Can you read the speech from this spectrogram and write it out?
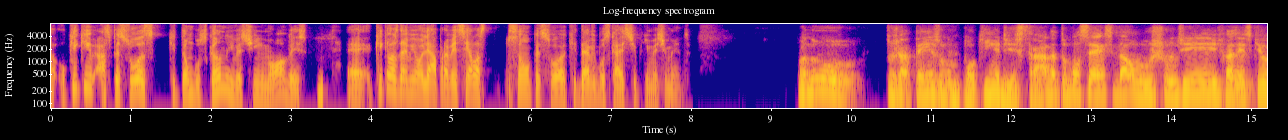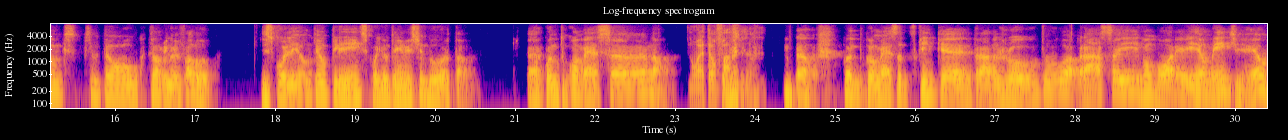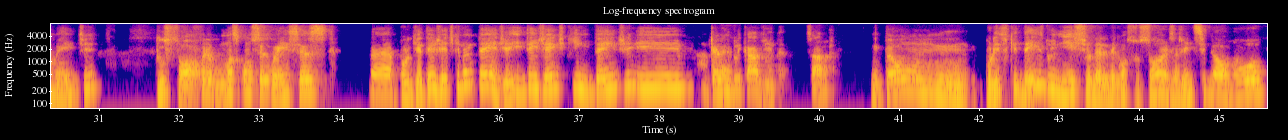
o que, que as pessoas que estão buscando investir em imóveis, é, o que, que elas devem olhar para ver se elas são a pessoa que deve buscar esse tipo de investimento? Quando tu já tens um pouquinho de estrada, tu consegue se dar o luxo de fazer isso que, o, que o teu, que teu amigo me falou. De escolher o teu cliente, escolher o teu investidor tal. É, quando tu começa, não. Não é tão fácil, né? Não, quando começa, quem quer entrar no jogo, tu abraça e vambora. E realmente, realmente, tu sofre algumas consequências, é, porque tem gente que não entende, e tem gente que entende e quer complicar a vida, sabe? Então, por isso que desde o início da LD Construções, a gente se galgou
